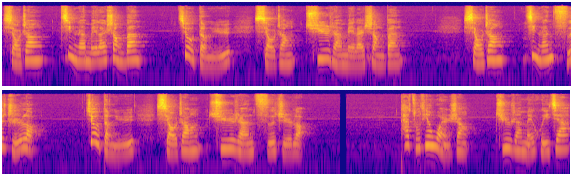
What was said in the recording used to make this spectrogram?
小张竟然没来上班。就等于小张居然没来上班，小张竟然辞职了，就等于小张居然辞职了。他昨天晚上居然没回家，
